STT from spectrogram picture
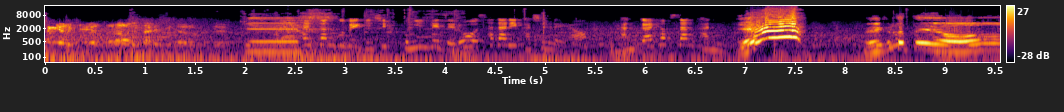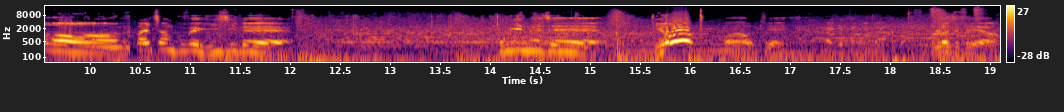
용이 형 실력 돌아오는 날입니다 여러분들 예. 8920 공인해제로 사다리 가실래요? 단가 협상 가능. 예? 왜 그렇대요? 8,920에 공인 해제 요? 와 오케이 알겠습니다 불러주세요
